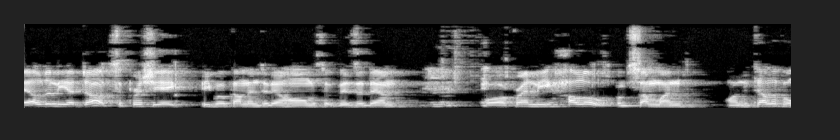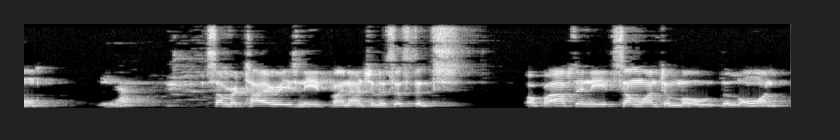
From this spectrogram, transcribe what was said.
Elderly adults appreciate people coming to their homes to visit them, or a friendly hello from someone on the telephone. Yeah. Some retirees need financial assistance, or perhaps they need someone to mow the lawn.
